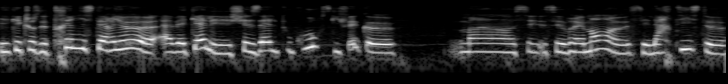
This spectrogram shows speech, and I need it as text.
Il y a quelque chose de très mystérieux euh, avec elle et chez elle tout court, ce qui fait que ben, c'est vraiment euh, c'est l'artiste. euh,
